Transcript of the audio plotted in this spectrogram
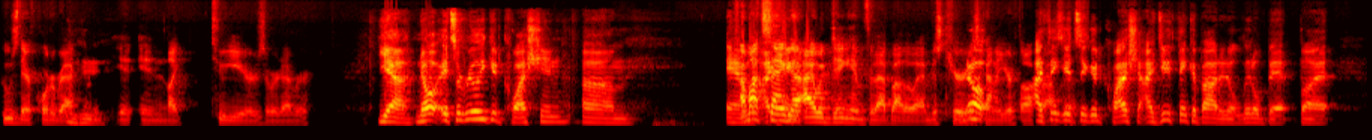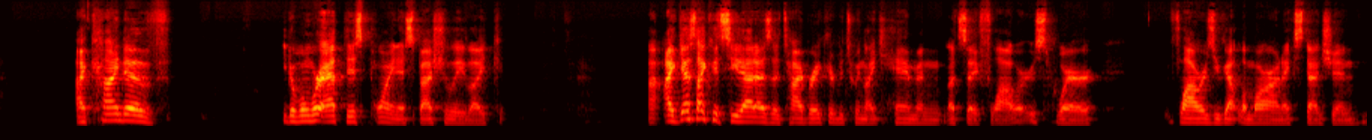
who's their quarterback mm-hmm. in, in, like two years or whatever? Yeah, no, it's a really good question. Um, and I'm not saying do, that I would ding him for that, by the way. I'm just curious, no, kind of your thought. I think it's a good question. I do think about it a little bit, but I kind of, you know, when we're at this point, especially like I guess I could see that as a tiebreaker between like him and let's say Flowers, where Flowers you got Lamar on extension.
